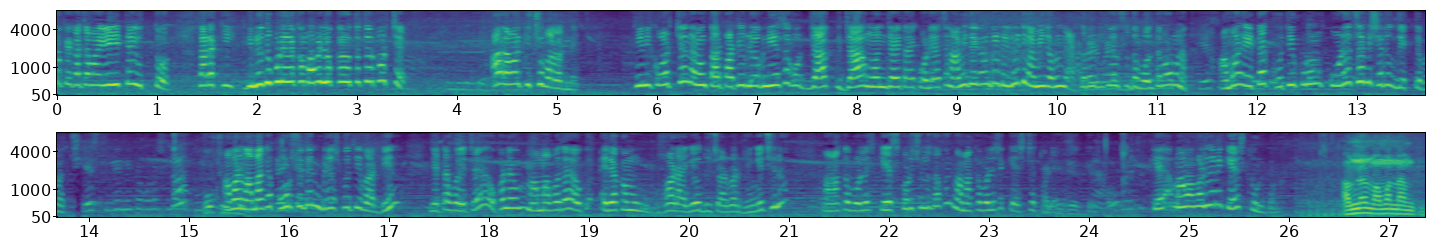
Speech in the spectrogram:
লোকের কাছে আমার এইটাই উত্তর। তারা কি দিনে দুপুরে এরকম ভাবে লোকের অত্যাচার করছে? আর আমার কিছু বলার নেই। তিনি করছেন এবং তার পার্টির লোক নিয়ে এসে যা যা মন যায় তাই করে আছেন। আমি তো এখানকার রিলেটিভ আমি যখন এত ডিটেলস তো বলতে পারব না। আমার এটা ক্ষতিপূরণ করেছে আমি সেটা দেখতে পাচ্ছি। আমার মামাকে পরশু দিন বৃহস্পতিবার দিন যেটা হয়েছে ওখানে মামা বোধ এরকম ঘর আগেও দু চারবার ভেঙেছিল। মামাকে বলে কেস করেছিল তখন মামাকে বলেছে কেসটা তুলে মামা বলেছে আমি কেস তুলবো না। আপনার মামার নাম কি?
